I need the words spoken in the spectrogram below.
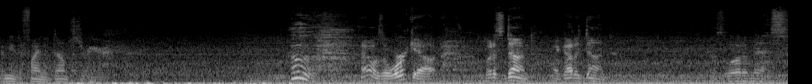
I need to find a dumpster here. Whew, that was a workout, but it's done. I got it done. It was a lot of mess.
